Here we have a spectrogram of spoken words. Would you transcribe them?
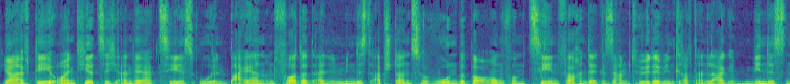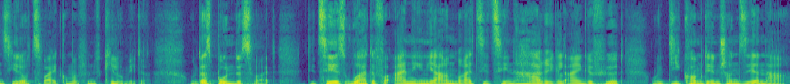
Die AfD orientiert sich an der CSU in Bayern und fordert einen Mindestabstand zur Wohnbebauung vom Zehnfachen der Gesamthöhe der Windkraftanlage, mindestens jedoch 2,5 Kilometer. Und das bundesweit. Die CSU hatte vor einigen Jahren bereits die 10H-Regel eingeführt und die kommt denen schon sehr nah.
